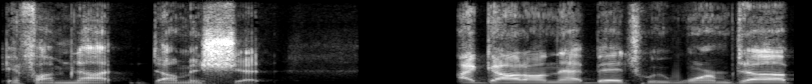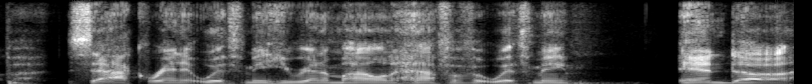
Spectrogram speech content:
If I'm not dumb as shit. I got on that bitch. We warmed up. Zach ran it with me. He ran a mile and a half of it with me. And uh,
